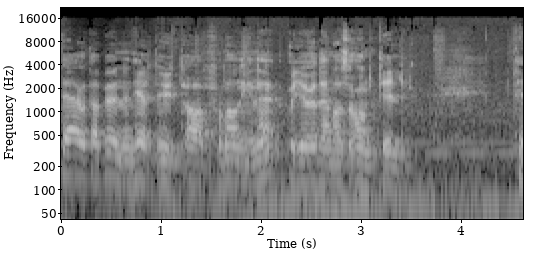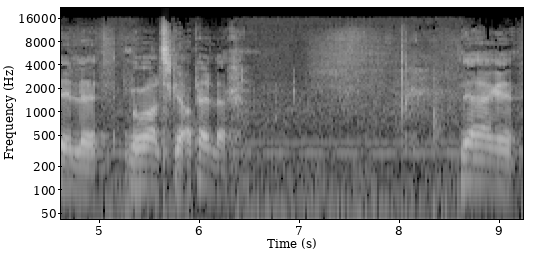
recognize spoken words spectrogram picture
det er å ta bunnen helt ut av formaningene og gjøre dem altså om til, til eh, moralske appeller. Det er eh,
